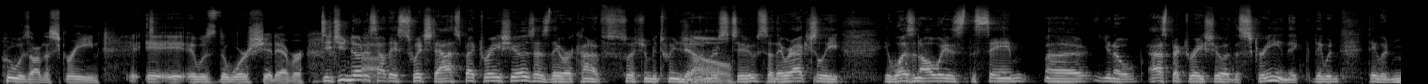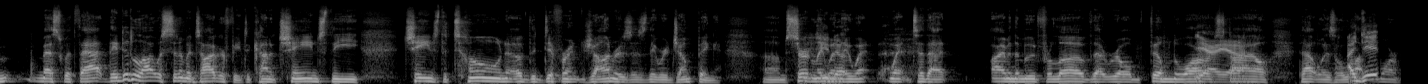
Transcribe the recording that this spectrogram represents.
who was on the screen. It, it, it was the worst shit ever. did you notice how they switched aspect ratios as they were kind of switching between genres No. too? So they were actually, it wasn't always the same, uh, you know, aspect ratio of the screen. They they would they would mess with that. They did a lot with cinematography to kind of change the change the tone of the different genres as they were jumping. Um, certainly when know- they went went to that. I'm in the mood for love. That real film noir Yeah, yeah. style. That was a lot more. I did more.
